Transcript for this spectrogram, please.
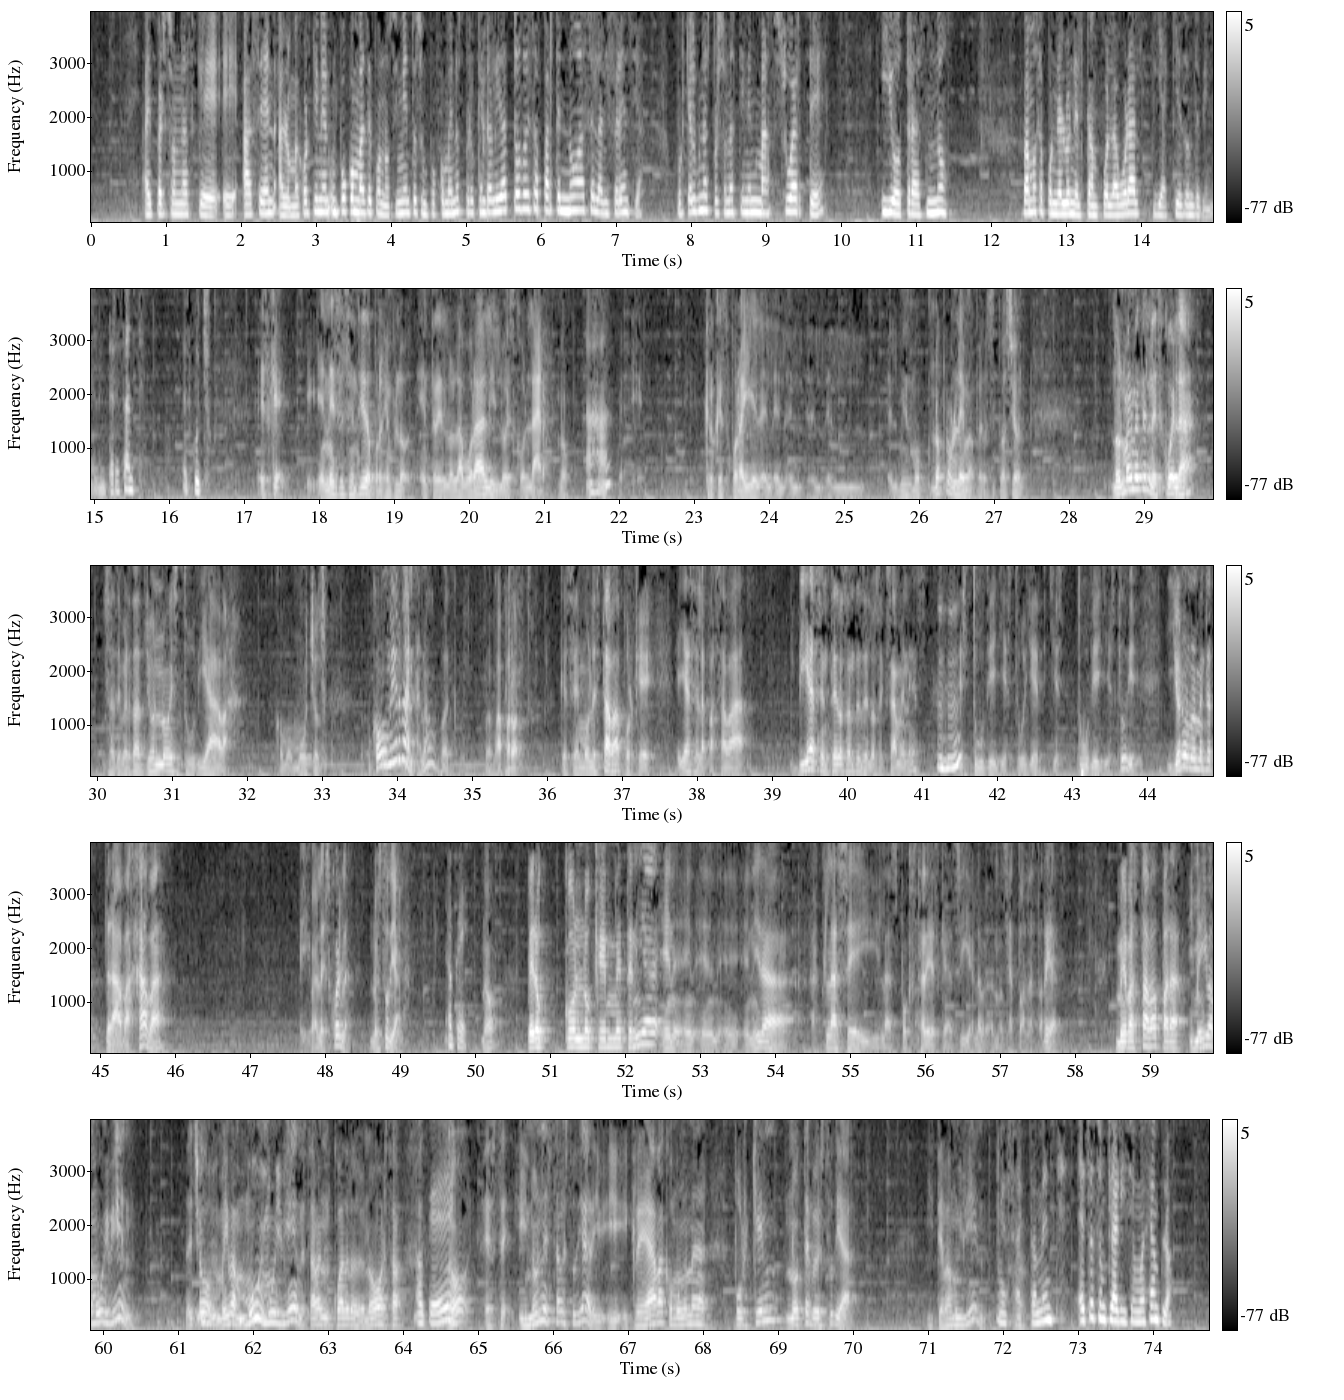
hay personas que eh, hacen, a lo mejor tienen un poco más de conocimientos, un poco menos, pero que en realidad toda esa parte no hace la diferencia, porque algunas personas tienen más suerte y otras no. Vamos a ponerlo en el campo laboral y aquí es donde viene lo interesante. Escucho. Es que en ese sentido, por ejemplo, entre lo laboral y lo escolar, ¿no? Ajá. creo que es por ahí el, mismo, no problema, pero situación. Normalmente en la escuela, o sea, de verdad, yo no estudiaba como muchos, como mi hermana, ¿no? Va pronto, que se molestaba porque ella se la pasaba días enteros antes de los exámenes, estudie y estudie y estudie y estudie. Y yo normalmente trabajaba e iba a la escuela, no estudiaba. Ok. ¿No? Pero con lo que me tenía en, ir a, clase y las pocas tareas que hacía, la verdad no hacía todas las tareas, me bastaba para, y me iba muy bien. De hecho, me iba muy, muy bien. Estaba en el cuadro de honor, estaba, ¿no? Este, y no necesitaba estudiar. Y, creaba como una, ¿por qué no te veo estudiar? Y te va muy bien. Exactamente. Este es un clarísimo ejemplo.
